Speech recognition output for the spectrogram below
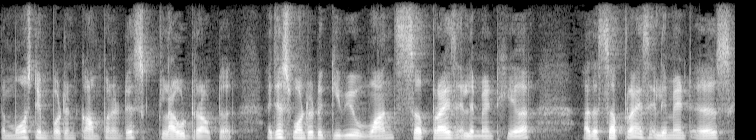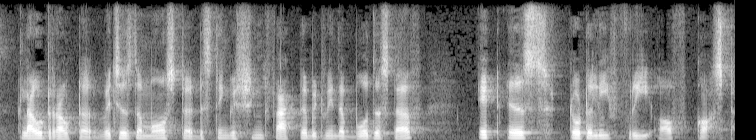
the most important component is cloud router I just wanted to give you one surprise element here. Uh, the surprise element is cloud router which is the most uh, distinguishing factor between the both the stuff. It is totally free of cost.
